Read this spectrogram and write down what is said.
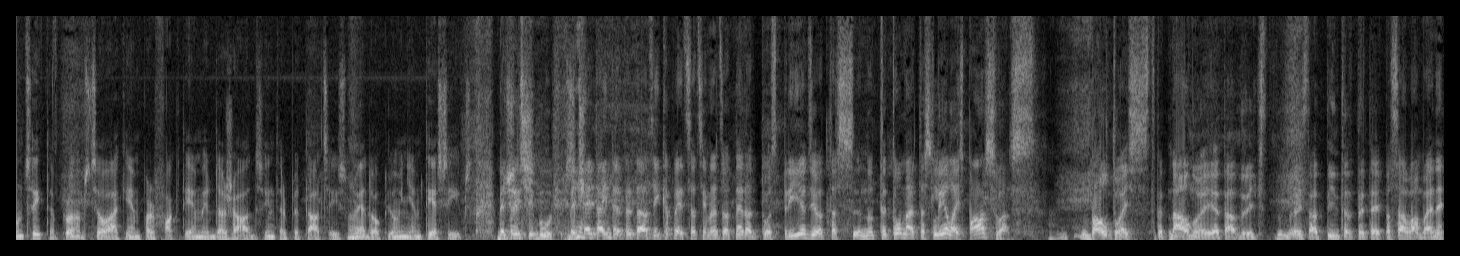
un cita. Protams, cilvēkiem par faktiem ir dažādas interpretācijas un viedokļi, un viņiem tiesības. Bet, bet šis ir būtisks. Bet šeit tā interpretācija, kāpēc, acīm redzot, nerada to spriedzi, jo tas, nu, tomēr tas lielais pārsvars, baltojas, bet melnoja, ja tā drīkst, es tā interpretēju pa savām, vai ne?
